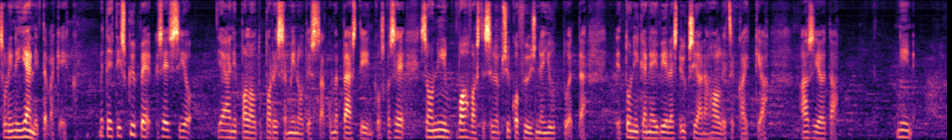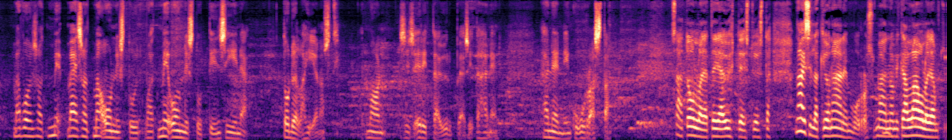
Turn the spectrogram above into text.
se oli niin jännittävä keikka. Me tehtiin Skype-sessio ja ääni palautui parissa minuutissa, kun me päästiin, koska se, se on niin vahvasti sellainen psykofyysinen juttu, että, että ton ikäinen ei vielä yksi aina hallitse kaikkia asioita. Niin mä voin sanoa, että me, mä en sano, että mä onnistuin, vaan että me onnistuttiin siinä todella hienosti. Et mä oon siis erittäin ylpeä siitä hänen, hänen niin kuin urasta. Saat olla ja teidän yhteistyöstä. Naisillakin on äänenmurros. Mä en ole mikään laulaja, mutta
